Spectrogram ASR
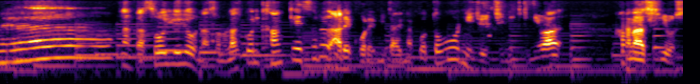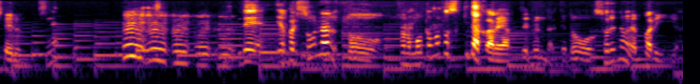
へー。なんかそういうような、その落語に関係するあれこれみたいなことを21日には話をしてるんですね。うんうんうんうんうん。で、やっぱりそうなると、そのもともと好きだからやってるんだけど、それでもやっぱり、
